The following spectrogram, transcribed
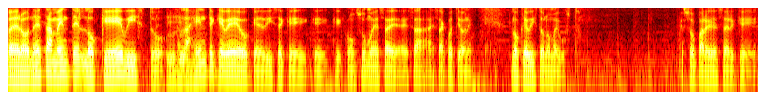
pero honestamente lo que he visto, la gente que veo que dice que, que- que consume esa, esa, esas cuestiones, lo que he visto no me gusta. Eso parece ser que,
